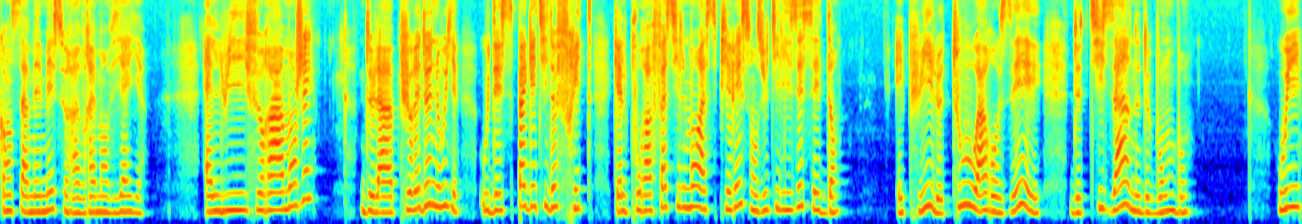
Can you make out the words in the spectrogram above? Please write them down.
quand sa mémé sera vraiment vieille. Elle lui fera à manger de la purée de nouilles ou des spaghettis de frites qu'elle pourra facilement aspirer sans utiliser ses dents. Et puis le tout arrosé de tisanes de bonbons. Oui,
